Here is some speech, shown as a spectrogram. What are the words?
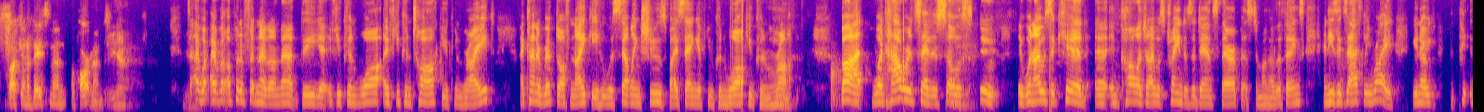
stuck in a basement apartment Yeah. Yeah. I, w- I will- I'll put a footnote on that. The, uh, if you can walk, if you can talk, you can write. I kind of ripped off Nike, who was selling shoes by saying, if you can walk, you can Mm. run. But what Howard said is so Oh, astute. that When I was a kid uh, in college, I was trained as a dance therapist, among other things. And he's exactly right. You know, p-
